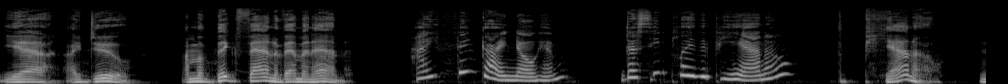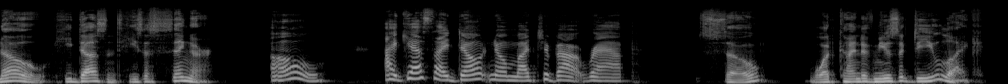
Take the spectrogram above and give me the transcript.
Yeah, I do. I'm a big fan of Eminem. I think I know him. Does he play the piano? The piano? No, he doesn't. He's a singer. Oh, I guess I don't know much about rap. So, what kind of music do you like?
